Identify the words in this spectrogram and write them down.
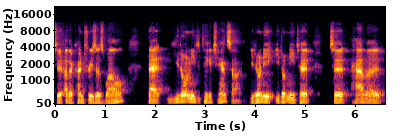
to other countries as well. that you don't need to take a chance on. You don't need you don't need to to have a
